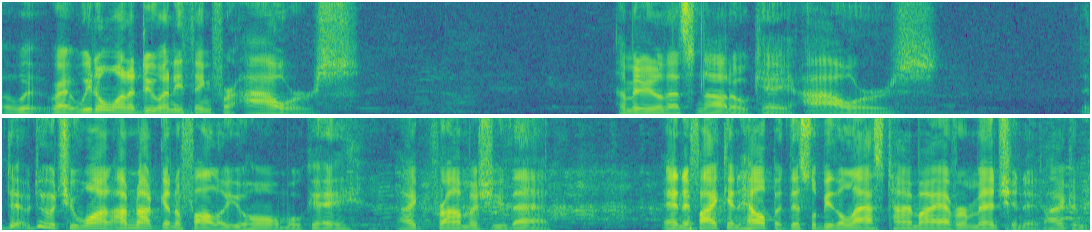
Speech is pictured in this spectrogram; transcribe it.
Uh, right? We don't want to do anything for hours. How many of you know that's not okay? Hours. Do, do what you want. I'm not going to follow you home, okay? I promise you that. And if I can help it, this will be the last time I ever mention it. I can.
